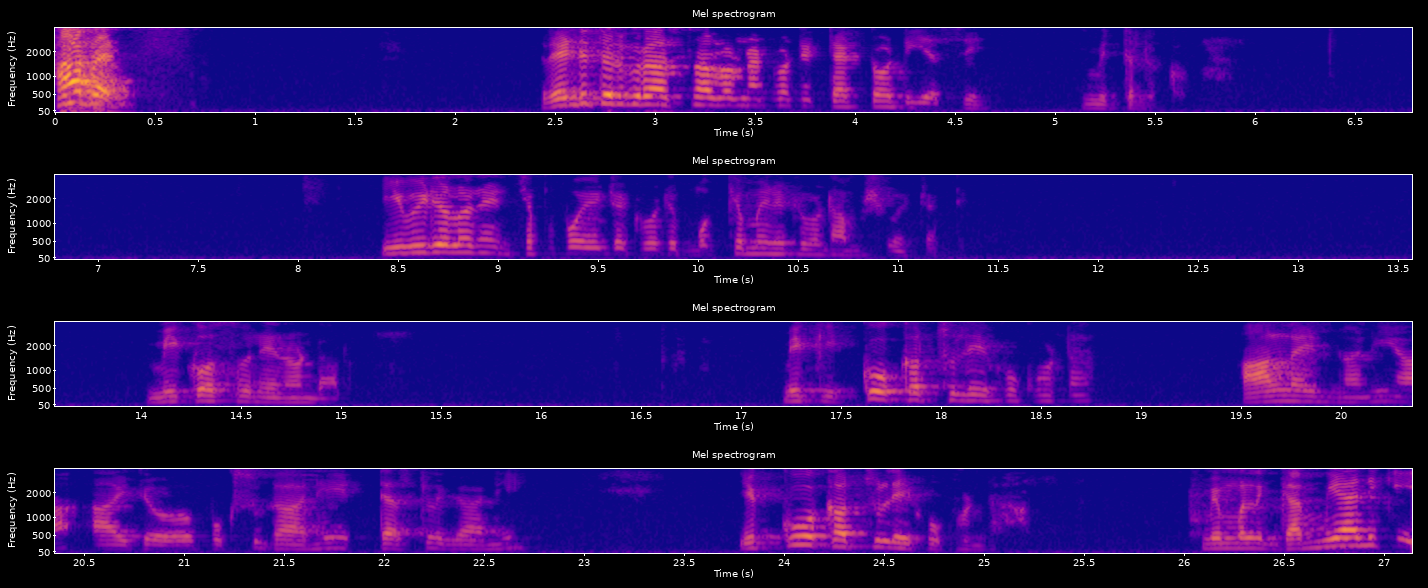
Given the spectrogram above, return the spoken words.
హ్యాపెన్స్ రెండు తెలుగు రాష్ట్రాల్లో ఉన్నటువంటి టెక్టో డిఎస్సి మిత్రులకు. ఈ వీడియోలో నేను చెప్పబోయేటటువంటి ముఖ్యమైనటువంటి అంశం ఏంటంటే మీకోసం నేను ఉండాలి. మీకు ఎక్కువ ఖర్చు లేకోకుండా ఆన్లైన్ కానీ అయితే బుక్స్ కానీ టెస్ట్లు కానీ ఎక్కువ ఖర్చు లేకోకుండా మిమ్మల్ని గమ్యానికి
